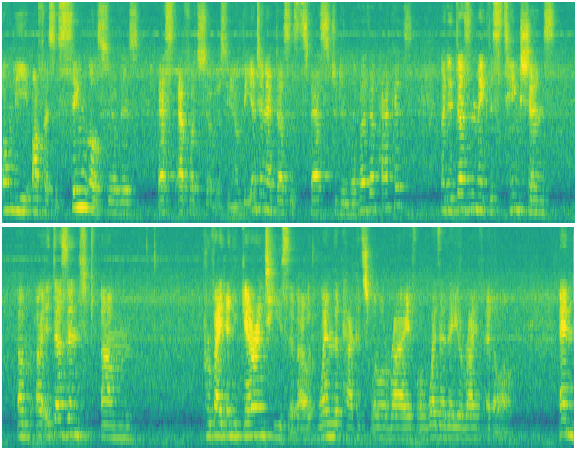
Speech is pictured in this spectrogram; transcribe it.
only offers a single service, best effort service. You know, the internet does its best to deliver the packets, but it doesn't make distinctions. Um, uh, it doesn't um, provide any guarantees about when the packets will arrive or whether they arrive at all. And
